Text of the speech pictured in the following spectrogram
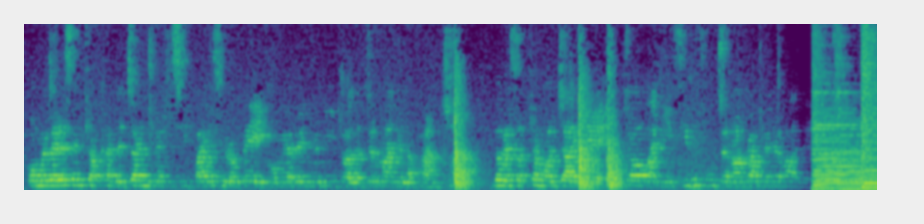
come per esempio accade già in diversi paesi europei come il Regno Unito, la Germania e la Francia, dove sappiamo già che i giovani si rifugiano a gambe levate.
